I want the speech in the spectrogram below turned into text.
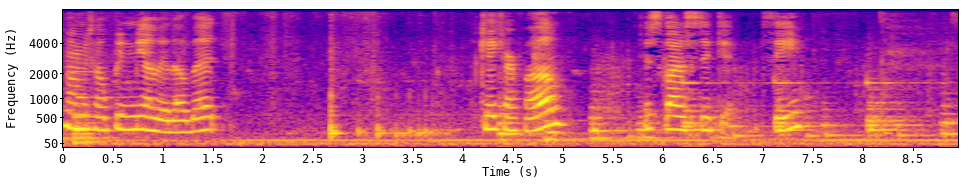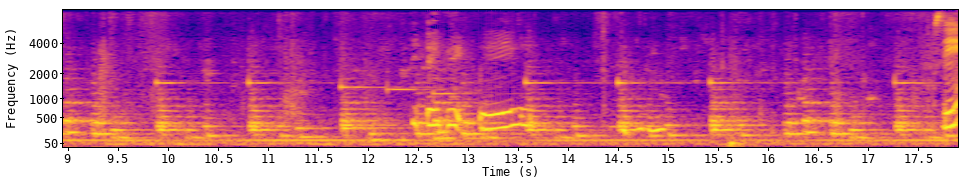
Mom is helping me a little bit. Okay, careful. Just gotta stick it. See? See?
